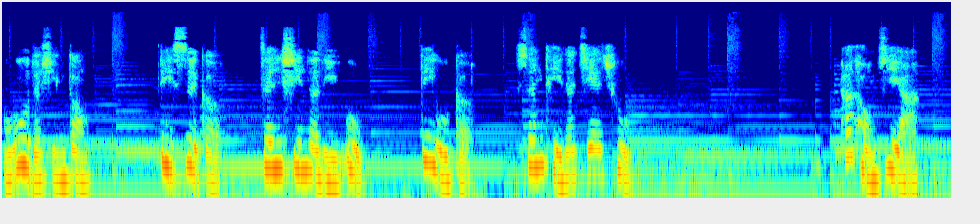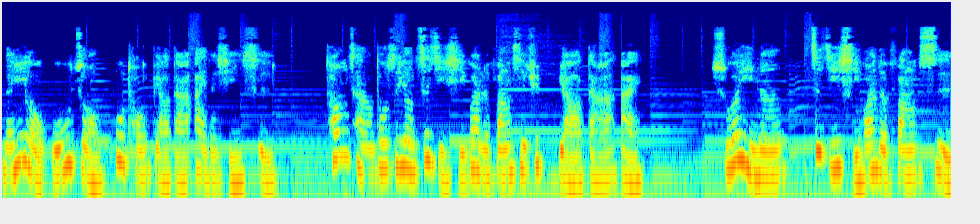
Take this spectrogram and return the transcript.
服务的行动；第四个，真心的礼物；第五个，身体的接触。他统计啊，人有五种不同表达爱的形式，通常都是用自己习惯的方式去表达爱。所以呢，自己喜欢的方式，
